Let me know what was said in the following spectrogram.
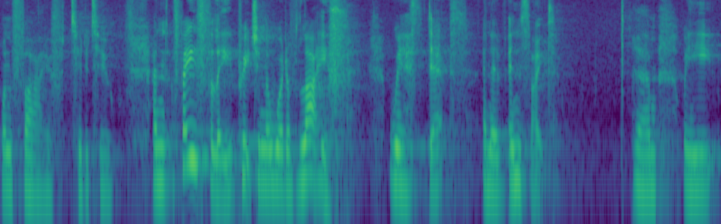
1 5, 2 to 2. And faithfully preaching the word of life with depth and insight. Um, we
